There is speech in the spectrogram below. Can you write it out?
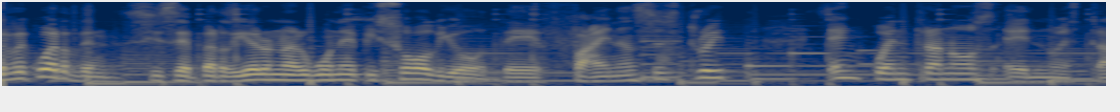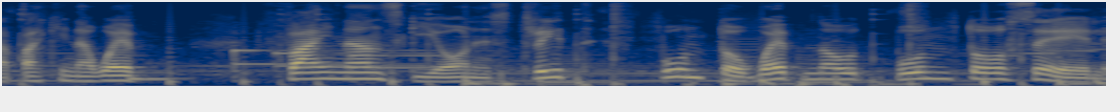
recuerden, si se perdieron algún episodio de Finance Street, encuéntranos en nuestra página web finance-street.webnote.cl,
